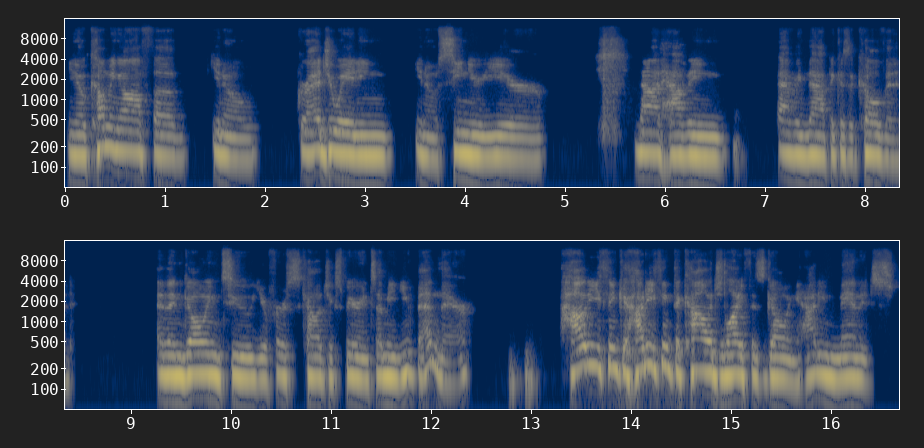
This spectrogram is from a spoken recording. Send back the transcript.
you know, coming off of, you know, graduating, you know, senior year, not having having that because of COVID, and then going to your first college experience. I mean, you've been there. How do you think? How do you think the college life is going? How do you manage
